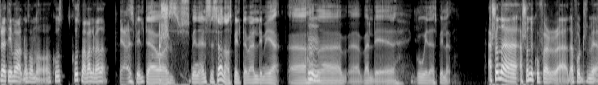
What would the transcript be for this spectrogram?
tre timer eller noe sånt, og kost, kost meg veldig med det. Jeg spilte, og min eldste sønn har spilt det veldig mye. Uh, han er, er veldig god i det spillet. Jeg skjønner, jeg skjønner hvorfor eh, det har fått så mye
